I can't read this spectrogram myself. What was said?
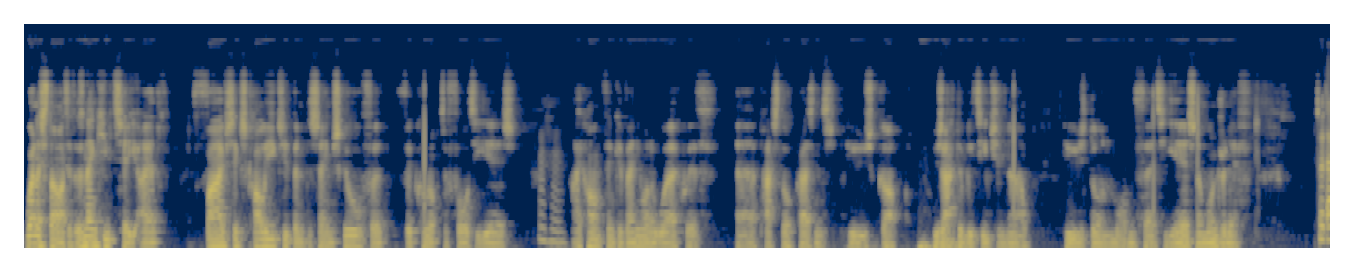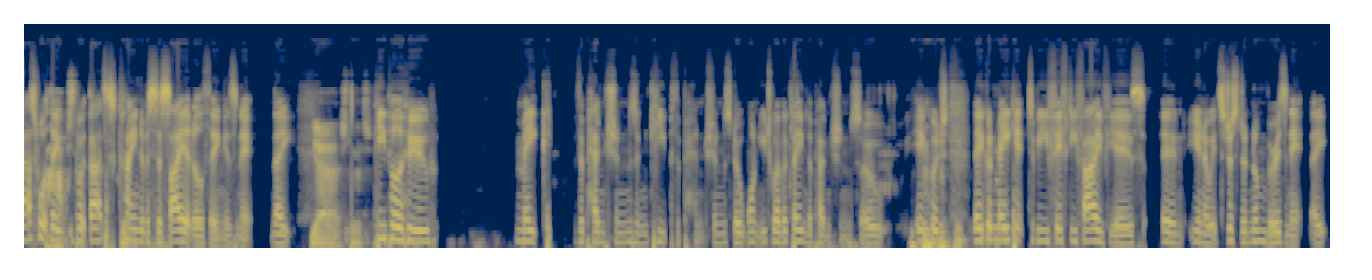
when I started as an NQT, I had five, six colleagues who'd been at the same school for, for coming up to 40 years. Mm-hmm. I can't think of anyone I work with, uh, past or present, who's got who's actively teaching now, who's done more than 30 years. And I'm wondering if. But that's what they. But that's kind of a societal thing, isn't it? Like yeah, people who make the pensions and keep the pensions don't want you to ever claim the pension. So it could they could make it to be 55 years and you know it's just a number isn't it? Like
